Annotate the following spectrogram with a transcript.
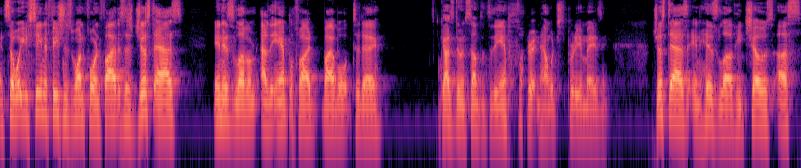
And so what you see in Ephesians 1, 4, and 5, it says, just as in his love, um, out of the Amplified Bible today, God's doing something to the Amplified right now, which is pretty amazing. Just as in his love, he chose us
